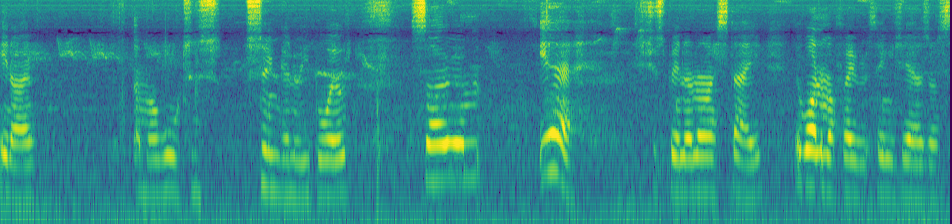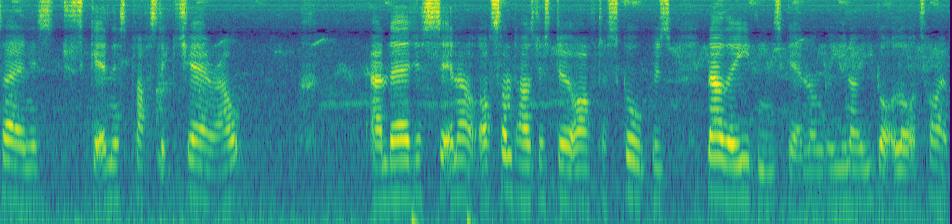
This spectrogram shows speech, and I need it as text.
you know, and my water's soon going to be boiled. So, um, yeah, it's just been a nice day. One of my favourite things, yeah, as I was saying, is just getting this plastic chair out and uh, just sitting out. I sometimes just do it after school because now the evenings getting longer, you know, you got a lot of time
